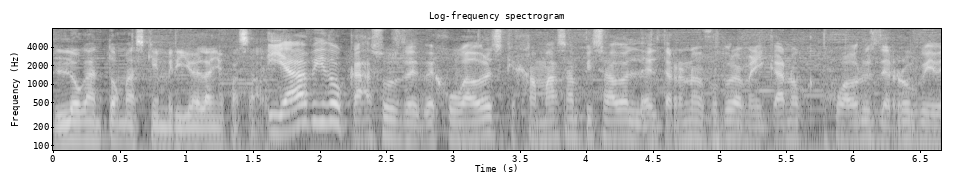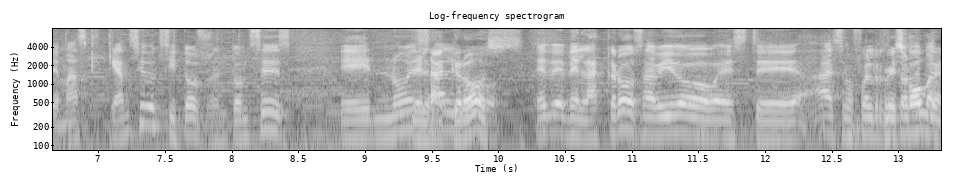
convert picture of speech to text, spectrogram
Logan Thomas, quien brilló el año pasado. Y ha habido casos de, jugadores que jamás han pisado el, terreno de fútbol americano, jugadores de rugby y demás, que, han sido exitosos. Entonces, eh, no es. De la cross. Eh, de, la cross ha habido. este Ah, se me fue el Chris Hogan.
